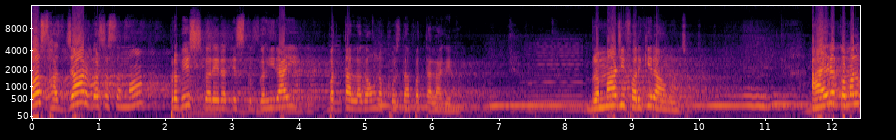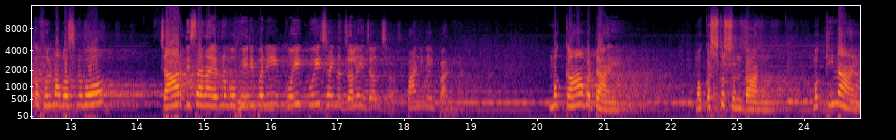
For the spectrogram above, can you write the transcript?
दस हजार वर्षसम्म प्रवेश गरेर त्यसको गहिराई पत्ता लगाउन खोज्दा पत्ता लागेन। ब्रह्माजी फर्केर आउनुहुन्छ। आएर कमलको फुलमा बस्नुभयो। चार दिशामा हेर्नुभयो फेरि पनि कोही कोही छैन जलै जल छ पानी नै पानी। म कहाँबाट आएँ? म कसको सन्तान हुँ? म किन आएँ?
